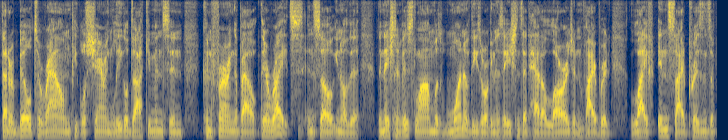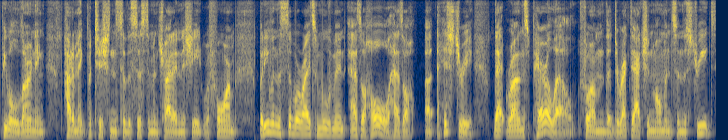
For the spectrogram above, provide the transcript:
that are built around people sharing legal documents and conferring about their rights. And so, you know, the, the Nation of Islam was one of these organizations that had a large and vibrant life inside prisons of people learning how to make petitions to the system and try to initiate reform. But even the civil rights movement as a whole has a, a history that runs parallel from the direct action moments in the streets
